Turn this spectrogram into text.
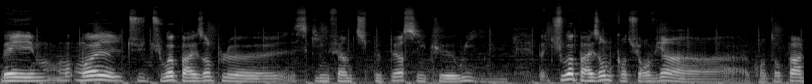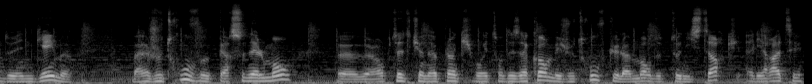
Mais moi, tu, tu, vois, par exemple, euh, ce qui me fait un petit peu peur, c'est que oui. Bah, tu vois, par exemple, quand tu reviens à. Quand on parle de Endgame, bah, je trouve personnellement. Euh, alors peut-être qu'il y en a plein qui vont être en désaccord, mais je trouve que la mort de Tony Stark, elle est ratée.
